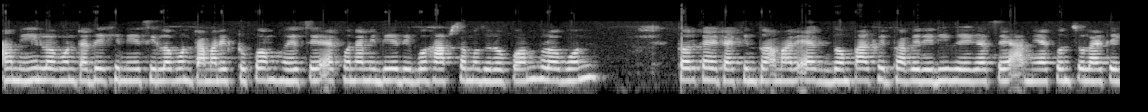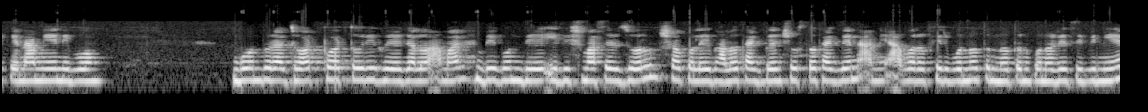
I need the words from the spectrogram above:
আমি লবণটা দেখে নিয়েছি, লবণটা আমার একটু কম হয়েছে। এখন আমি দিয়ে দিব হাফ চামচেরও কম লবণ। তরকারিটা কিন্তু আমার একদম পারফেক্টভাবে রেডি হয়ে গেছে। আমি এখন চুলায় থেকে নামিয়ে নিব। বন্ধুরা, ঝটপট তৈরি হয়ে গেল আমার বেগুন দিয়ে ইলিশ মাছের ঝোল। সকলেই ভালো থাকবেন, সুস্থ থাকবেন। আমি আবারও ফিরবো নতুন নতুন কোনো রেসিপি নিয়ে।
